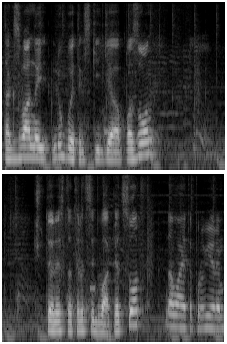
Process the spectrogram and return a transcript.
Так званий любительський діапазон. 432 500. Давайте провіримо.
